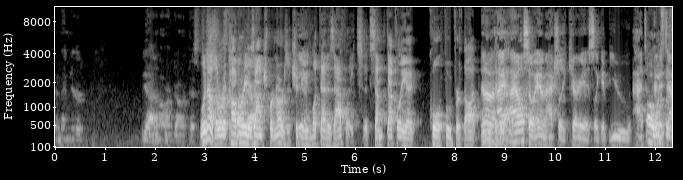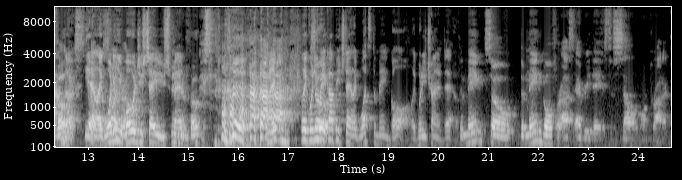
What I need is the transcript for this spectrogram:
and then you're yeah, I don't know where I'm going with this. Well, no, the recovery fuck is out. entrepreneurs. It should Yeah. be looked at as athletes. It's some, definitely a cool food for thought. when And uh, I. I also am actually curious, like if you had to Oh, pin what's it the down focus? to, yeah, like what do you, bro. what would you say you Speaking spend, of focus, right? Like when So- you wake up each day, like what's the main goal? Like what are you trying to do? the main so the main goal for us every day is to sell more product.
